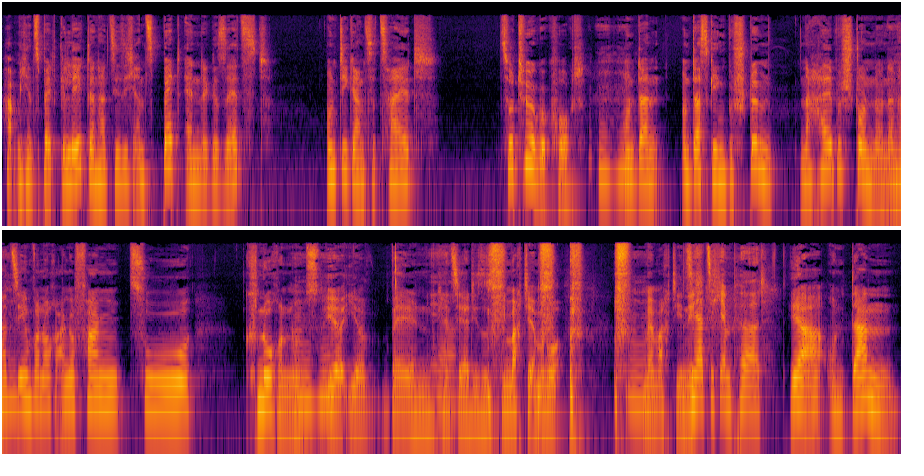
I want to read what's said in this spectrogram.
habe mich ins Bett gelegt, dann hat sie sich ans Bettende gesetzt und die ganze Zeit zur Tür geguckt. Mhm. Und dann, und das ging bestimmt eine halbe Stunde. Und dann mhm. hat sie irgendwann auch angefangen zu knurren und mhm. ihr, ihr bellen. Ja. Kennst du ja dieses, die macht ja immer nur, mhm. mehr macht die nicht. Sie hat sich empört. Ja, und dann,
